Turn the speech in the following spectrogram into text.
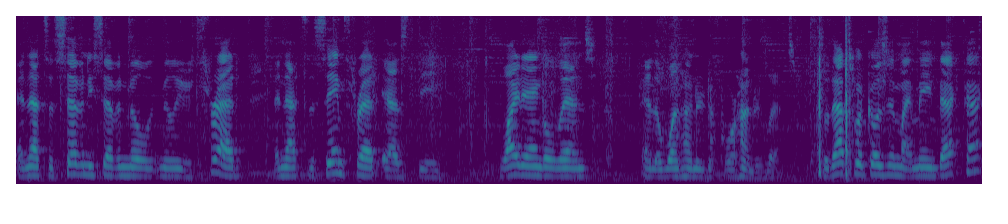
and that's a 77 millimeter thread and that's the same thread as the wide angle lens and the 100 to 400 lens. So that's what goes in my main backpack.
